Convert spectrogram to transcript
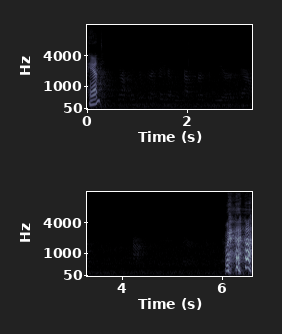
Hand?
